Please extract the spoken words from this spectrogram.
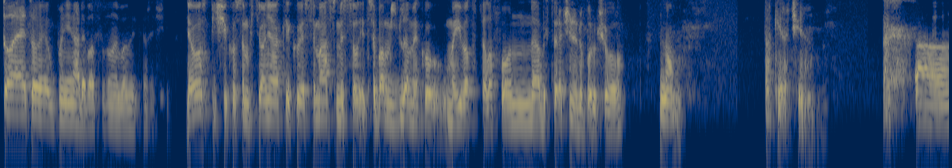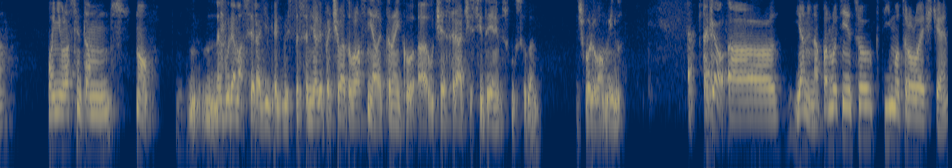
to je, to je úplně jiná debata, to nebudeme teďka řešit. Jo, spíš jako jsem chtěl nějak, jako jestli má smysl i třeba mídlem jako umývat telefon, abych to radši nedoporučoval. No, taky radši ne. A oni vlastně tam, no, nebudeme asi radit, jak byste se měli pečovat o vlastní elektroniku a určitě se dá čistit jiným způsobem, než vodou a mídlem. Tak jo, uh, Jany, napadlo ti něco k té Motorola ještě?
